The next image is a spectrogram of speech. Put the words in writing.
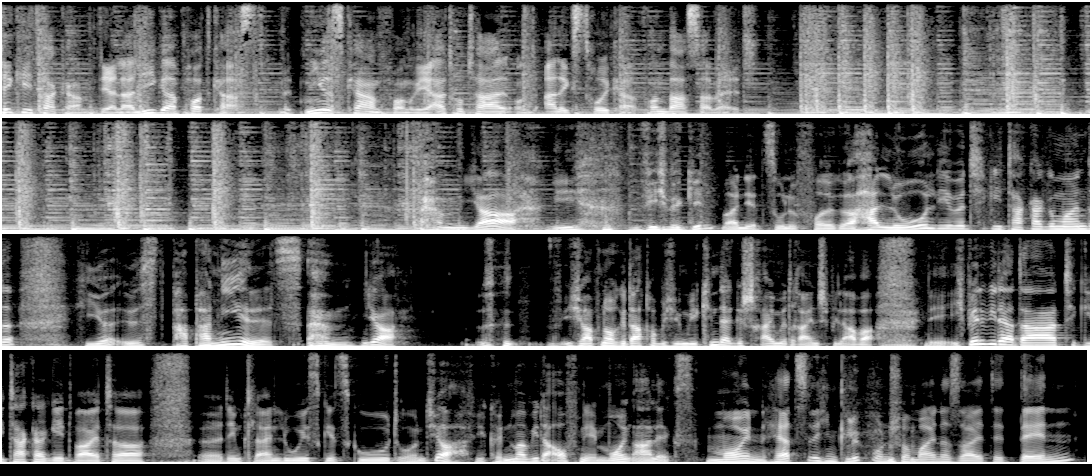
Tiki Taka, der La Liga Podcast mit Nils Kern von Real Total und Alex Troika von Barca Welt. Ähm, ja, wie, wie beginnt man jetzt so eine Folge? Hallo, liebe Tiki-Taka-Gemeinde, hier ist Papa Nils. Ähm, ja, ich habe noch gedacht, ob ich irgendwie Kindergeschrei mit reinspiele, aber nee, ich bin wieder da. Tiki-Taka geht weiter. Äh, dem kleinen Luis geht's gut und ja, wir können mal wieder aufnehmen. Moin, Alex. Moin, herzlichen Glückwunsch von meiner Seite, denn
